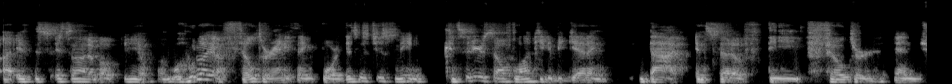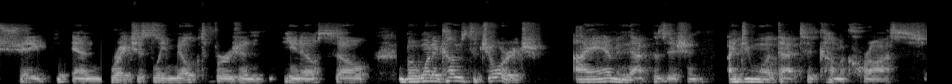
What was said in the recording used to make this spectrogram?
Uh, it's it's not about you know well, who do I got to filter anything for? This is just me. Consider yourself lucky to be getting that instead of the filtered and shaped and righteously milked version, you know. So, but when it comes to George, I am in that position. I do want that to come across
